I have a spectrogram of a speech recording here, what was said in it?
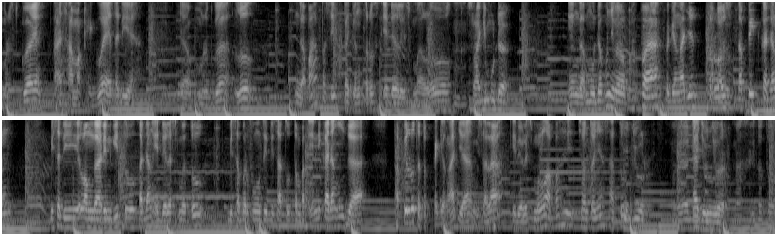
Menurut gue yang nah, sama kayak gue ya tadi ya. Ya menurut gue lu nggak apa-apa sih pegang terus idealisme lu. Hmm, selagi muda. Yang nggak muda pun juga nggak apa-apa pegang aja terus. Tapi kadang bisa dilonggarin gitu kadang idealisme tuh bisa berfungsi di satu tempat ini kadang enggak. Tapi lu tetap pegang aja misalnya idealisme lu apa sih? Contohnya satu. Jujur Maksudnya Eh, jujur. nah itu tuh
